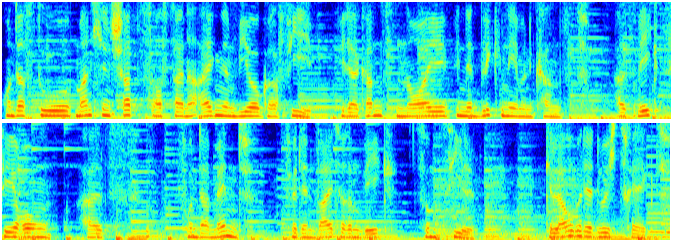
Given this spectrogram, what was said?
und dass du manchen Schatz aus deiner eigenen Biografie wieder ganz neu in den Blick nehmen kannst, als Wegzehrung, als Fundament für den weiteren Weg zum Ziel. Glaube, der durchträgt.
